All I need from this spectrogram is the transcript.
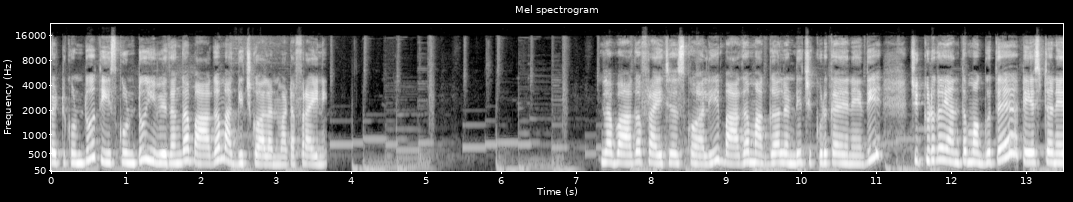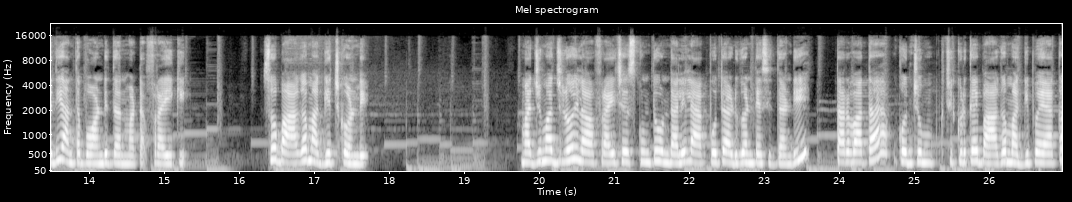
పెట్టుకుంటూ తీసుకుంటూ ఈ విధంగా బాగా మగ్గించుకోవాలన్నమాట ఫ్రైని. ఇలా బాగా ఫ్రై చేసుకోవాలి. బాగా మగ్గాలండి చిక్కుడుకాయ అనేది. చిక్కుడుకాయ ఎంత మగ్గితే టేస్ట్ అనేది అంత బాగుండిద్ది అనమాట ఫ్రైకి. సో బాగా మగ్గించుకోండి. మధ్య మధ్యలో ఇలా ఫ్రై చేసుకుంటూ ఉండాలి. లేకపోతే అడుగు అంటేసిద్దండి. తర్వాత కొంచెం చిక్కుడుకాయ బాగా మగ్గిపోయాక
